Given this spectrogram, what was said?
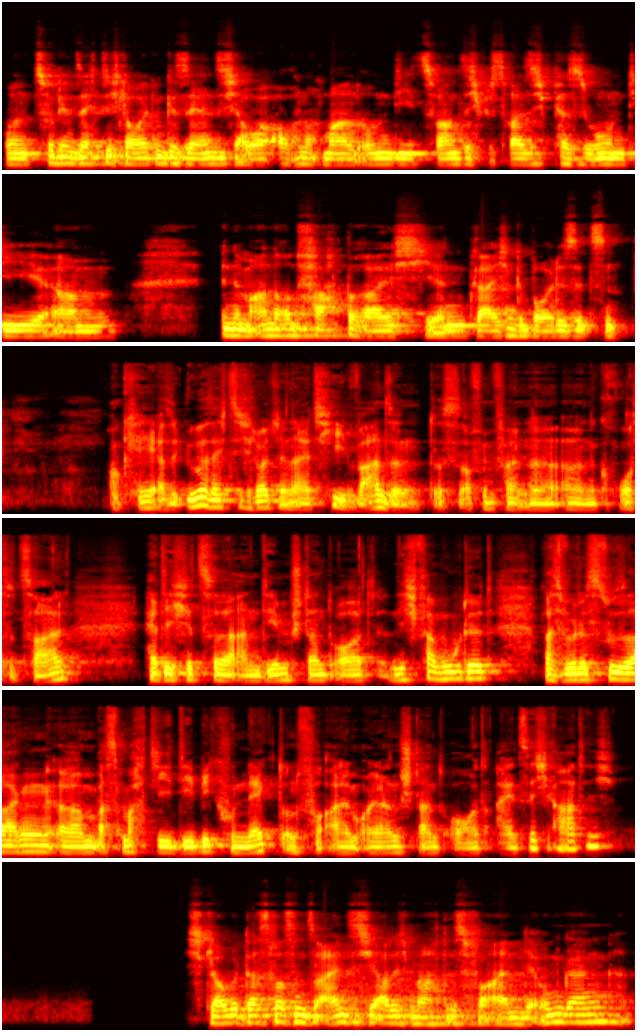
Und zu den 60 Leuten gesellen sich aber auch nochmal um die 20 bis 30 Personen, die ähm, in einem anderen Fachbereich hier im gleichen Gebäude sitzen. Okay, also über 60 Leute in IT, Wahnsinn. Das ist auf jeden Fall eine, eine große Zahl. Hätte ich jetzt äh, an dem Standort nicht vermutet. Was würdest du sagen, ähm, was macht die DB Connect und vor allem euren Standort einzigartig? Ich glaube, das, was uns einzigartig macht, ist vor allem der Umgang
